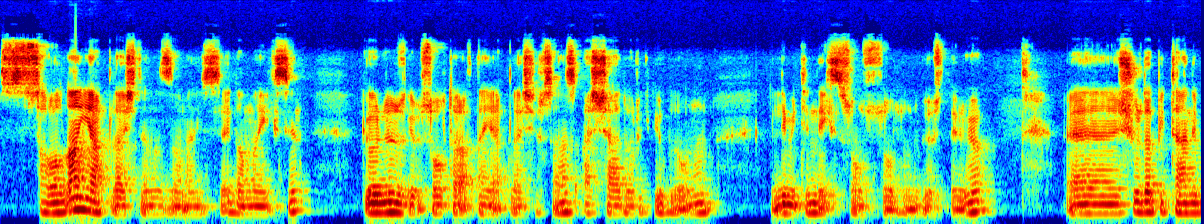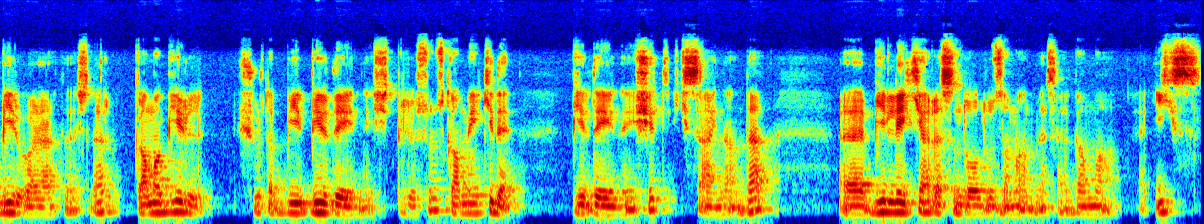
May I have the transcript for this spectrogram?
Soldan yaklaştığınız zaman ise gamma x'in gördüğünüz gibi sol taraftan yaklaşırsanız aşağı doğru gidiyor. Bu da onun limitinin eksi sonsuz olduğunu gösteriyor. Ee, şurada bir tane 1 var arkadaşlar. Gamma 1 şurada 1, 1 değerine eşit biliyorsunuz. Gamma 2 de 1 değerine eşit. İkisi aynı anda. Ee, 1 ile 2 arasında olduğu zaman mesela gamma x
